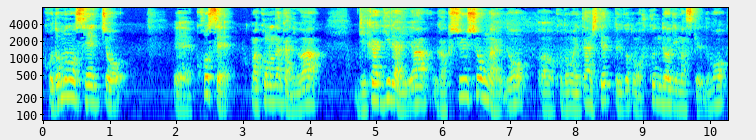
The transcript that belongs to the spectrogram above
子どもの成長、えー、個性、まあ、この中には理科嫌いや学習障害の子どもに対してということも含んでおりますけれども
